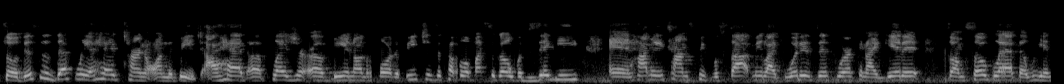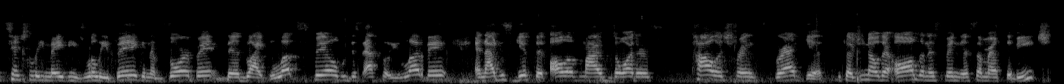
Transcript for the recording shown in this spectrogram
So this is definitely a head turner on the beach. I had a pleasure of being on the Florida beaches a couple of months ago with Ziggy and how many times people stopped me like, what is this? Where can I get it? So I'm so glad that we intentionally made these really big and absorbent. They're like Lux Fill. We just absolutely love it. And I just gifted all of my daughter's college friends grad gifts because you know they're all going to spend their summer at the beach.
